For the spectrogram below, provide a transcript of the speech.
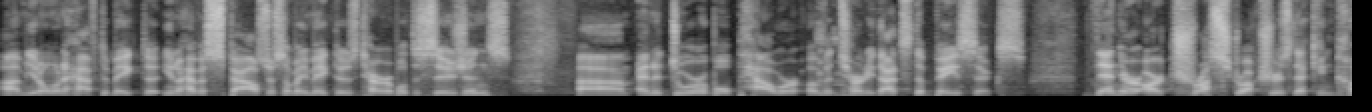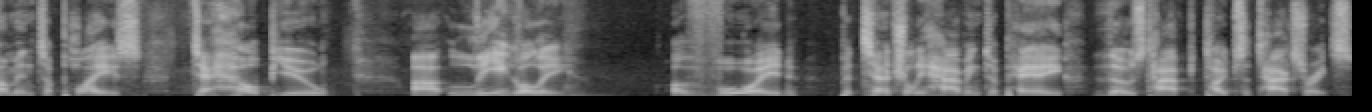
Um, you don't want to have to make the, you know, have a spouse or somebody make those terrible decisions. Um, and a durable power of attorney. That's the basics. Then there are trust structures that can come into place to help you uh, legally avoid potentially having to pay those type, types of tax rates.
